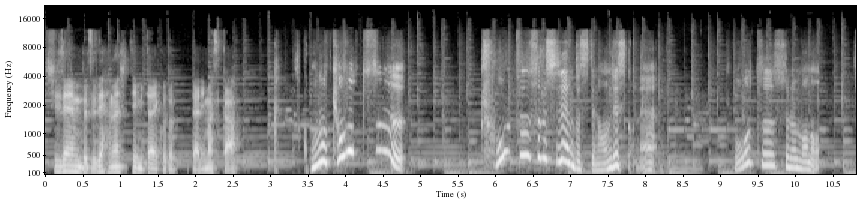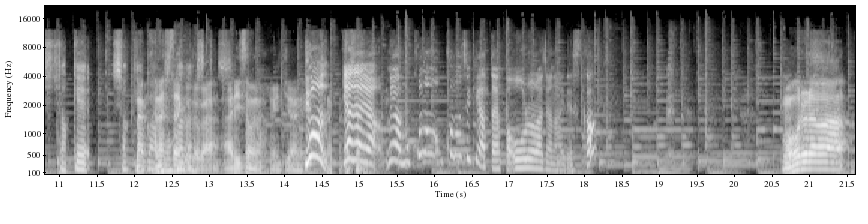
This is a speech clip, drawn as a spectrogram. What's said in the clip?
自然物で話してみたいことってありますか？この共通共通する自然物って何ですかね？共通するもの。鮭鮭なんか話。したいことがありそうな雰囲気だね。いやいやいやいやいやもうこのこの時期やったらやっぱオーロラじゃないですか？オーロラは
